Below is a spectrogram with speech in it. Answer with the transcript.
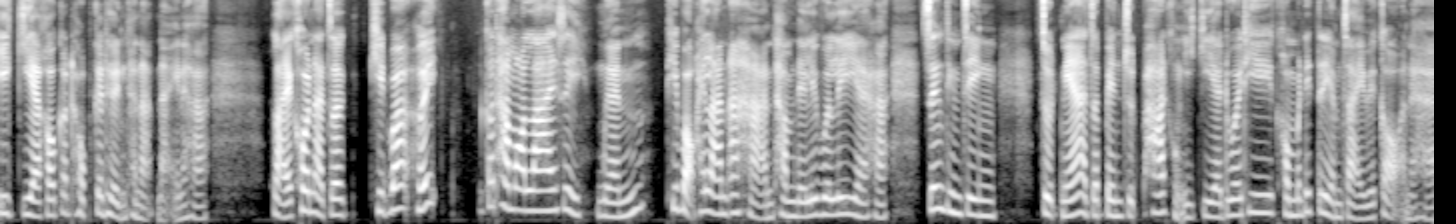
อีเกียเขากระทบกระเทือนขนาดไหนนะคะ หลายคนอาจจะคิดว่าเฮ้ยก็ทำออนไลน์สิ เหมือนที่บอกให้ร้านอาหารทำเดลิเวอรี่นะคะ ซึ่งจริงๆ จุดนี้อาจจะเป็นจุดพลาดของอีเกียด้วยที่เขาไม่ได้เตรียมใจไว้ก่อนนะคะ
